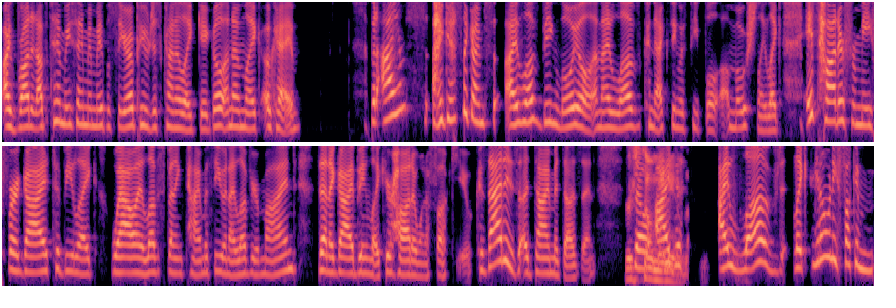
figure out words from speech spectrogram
I brought it up to him. Are you sending me maple syrup? He would just kind of like giggle, and I'm like, okay. But I am i guess, like i'm i love being loyal, and I love connecting with people emotionally. Like it's harder for me for a guy to be like, wow, I love spending time with you, and I love your mind, than a guy being like, you're hot, I want to fuck you, because that is a dime a dozen. There's so so I just, I loved, like, you know, how many fucking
